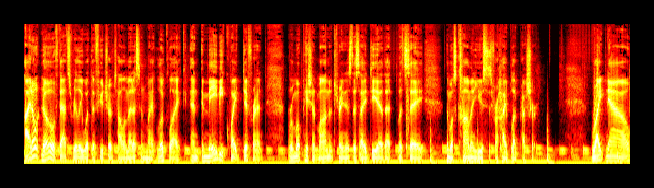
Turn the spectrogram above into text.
I don't know if that's really what the future of telemedicine might look like. And it may be quite different. Remote patient monitoring is this idea that, let's say, the most common use is for high blood pressure. Right now,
